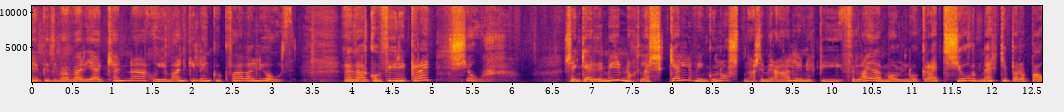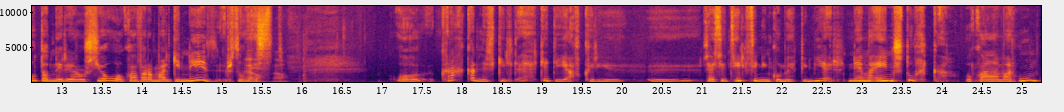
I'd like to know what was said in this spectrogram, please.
einhvern tíma var ég að kenna og ég man ekki lengur hvaða ljóð en það kom fyrir græn sjór sem gerði mér náttúrulega skelvingu losna sem er alin upp í flæðamálinu og grætt sjór merkir bara bátarnir er á sjó og hvað fara margir niður, þú já, veist. Já og krakkarnir skildi ekkert í af hverju uh, þessi tilfinning kom upp í mér nema einn stúlka og hvaðan var hún?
